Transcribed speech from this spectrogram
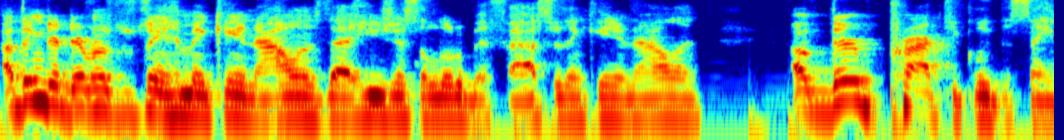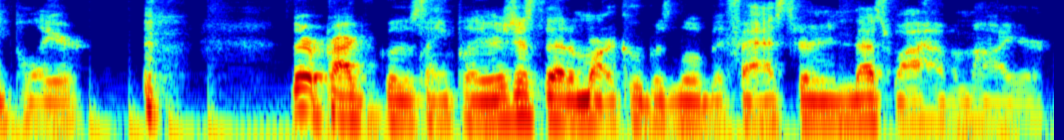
I think the difference between him and Keenan Allen is that he's just a little bit faster than Keenan Allen. Uh, they're practically the same player. they're practically the same player. It's just that Amari Cooper's a little bit faster, and that's why I have him higher.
